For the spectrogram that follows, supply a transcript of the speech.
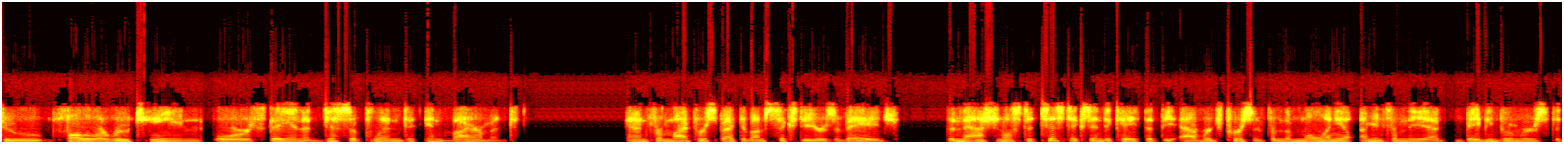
to follow a routine or stay in a disciplined environment. And from my perspective, I'm 60 years of age. The national statistics indicate that the average person from the millennial, I mean, from the uh, baby boomers, the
